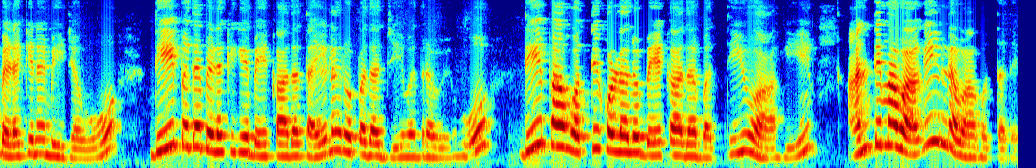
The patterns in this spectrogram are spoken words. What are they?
ಬೆಳಕಿನ ಬೀಜವು ದೀಪದ ಬೆಳಕಿಗೆ ಬೇಕಾದ ತೈಲ ರೂಪದ ಜೀವದ್ರವ್ಯವು ದೀಪ ಹೊತ್ತಿಕೊಳ್ಳಲು ಬೇಕಾದ ಬತ್ತಿಯೂ ಆಗಿ ಅಂತಿಮವಾಗಿ ಇಲ್ಲವಾಗುತ್ತದೆ.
